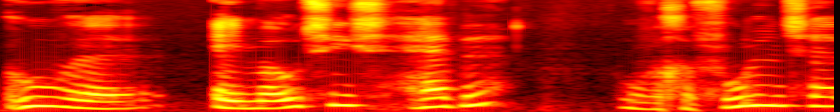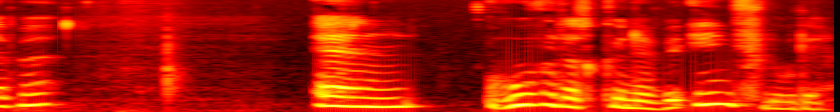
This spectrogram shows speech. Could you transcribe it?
hoe we emoties hebben, hoe we gevoelens hebben en hoe we dat kunnen beïnvloeden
